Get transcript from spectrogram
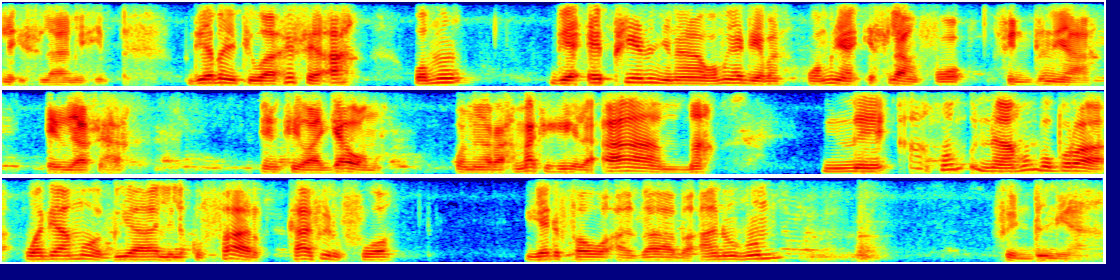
le islamihim. Deɛ bɛn ti wa hwɛ a ah wɔn deɛ ɛpie no nyinaa wɔn yɛ deɛ bɛn wɔn yɛ islamfoɔ fi dunia ewiase ha nti wagya wa min rahmatihi la ama ne ahom na ahom boboro a wɔde ama obiara lil kufar kafirfoɔ yɛde fa wɔ azaba anuhum fi dunia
